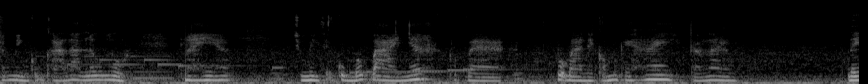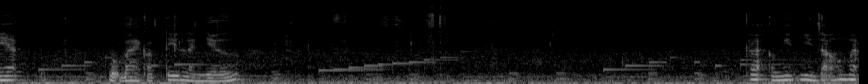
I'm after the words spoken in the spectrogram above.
cho mình cũng khá là lâu rồi. Nay uh, chúng mình sẽ cùng bốc bài nhé và bộ bài này có một cái hay đó là đây ạ. Bộ bài có tên là nhớ. Các bạn có nhìn, nhìn rõ không ạ?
